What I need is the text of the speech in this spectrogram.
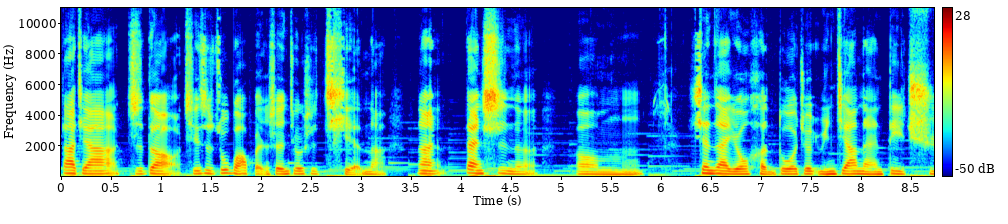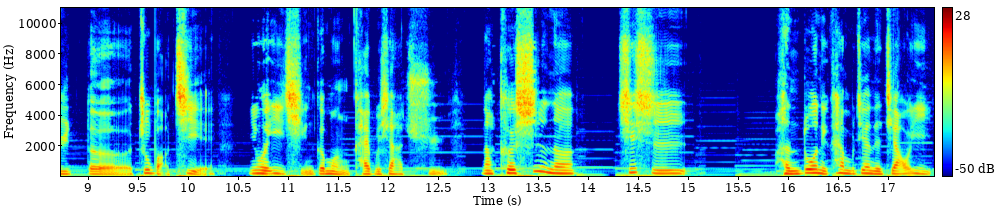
大家知道，其实珠宝本身就是钱呐、啊。那但是呢，嗯，现在有很多就云嘉南地区的珠宝界，因为疫情根本开不下去。那可是呢，其实很多你看不见的交易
